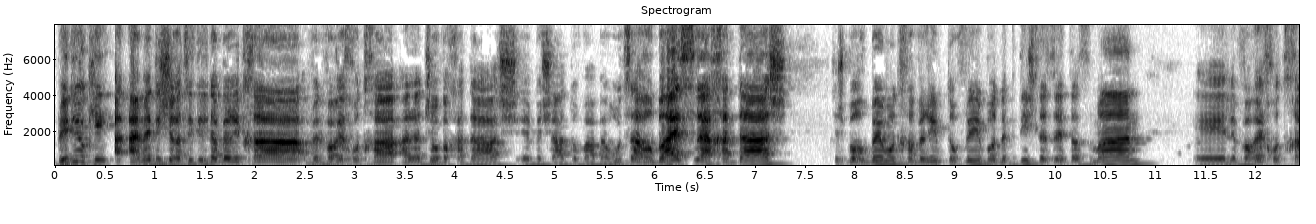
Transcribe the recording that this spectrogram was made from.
בדיוק, כי האמת היא שרציתי לדבר איתך ולברך אותך על הג'וב החדש אה, בשעה טובה בערוץ ה-14 החדש, שיש בו הרבה מאוד חברים טובים, ועוד נקדיש לזה את הזמן, לברך אותך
